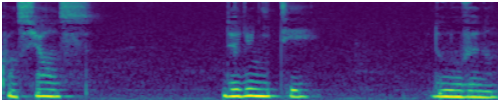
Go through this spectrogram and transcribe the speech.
conscience de l'unité d'où nous venons,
